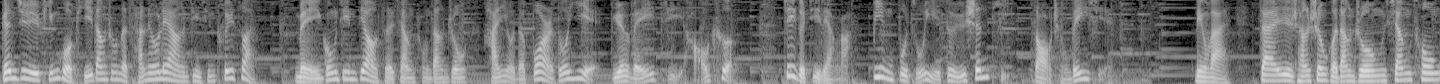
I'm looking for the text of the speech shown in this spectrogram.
根据苹果皮当中的残留量进行推算，每公斤掉色香葱当中含有的波尔多液约为几毫克，这个剂量啊，并不足以对于身体造成威胁。另外，在日常生活当中，香葱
